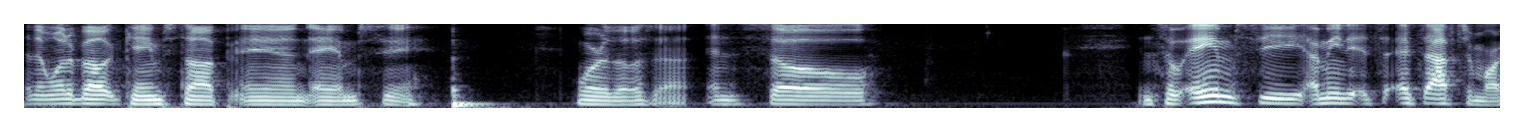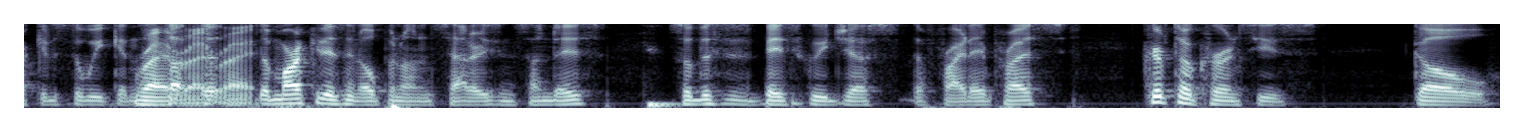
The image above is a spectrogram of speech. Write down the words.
And then what about GameStop and AMC? Where are those at? And so, and so AMC. I mean, it's it's aftermarket. It's the weekend. Right, Stu- right, right. The market isn't open on Saturdays and Sundays, so this is basically just the Friday price. Cryptocurrencies go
